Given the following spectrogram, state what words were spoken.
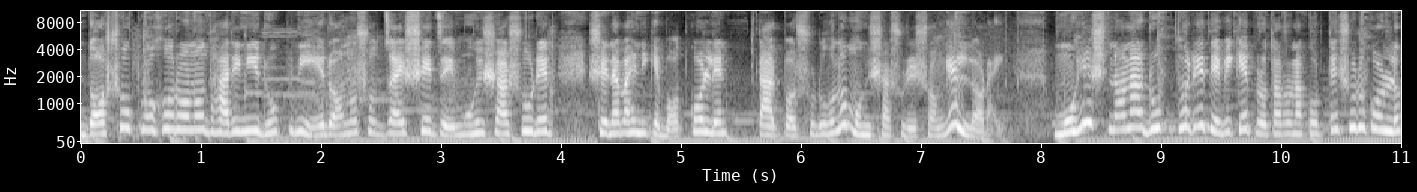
দশপ্রহরণধারিণী রূপ নিয়ে রণসজ্জায় সেজে মহিষাসুরের সেনাবাহিনীকে বধ করলেন। তারপর শুরু হলো মহিষাসুরের সঙ্গে লড়াই। মহিষ নানা রূপ ধরে দেবীকে প্রতারণা করতে শুরু করল।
